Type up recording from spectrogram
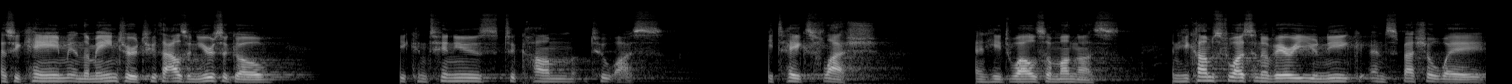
As He came in the manger 2,000 years ago, He continues to come to us. He takes flesh and He dwells among us. And he comes to us in a very unique and special way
